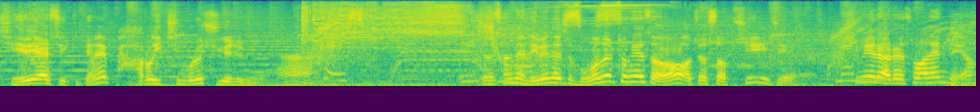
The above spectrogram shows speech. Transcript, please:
제외할 수 있기 때문에 바로 이 친구를 죽여줍니다. 그래서 상대 리벤데드 모원을 통해서 어쩔 수 없이 이제 히메라를 소환했네요.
